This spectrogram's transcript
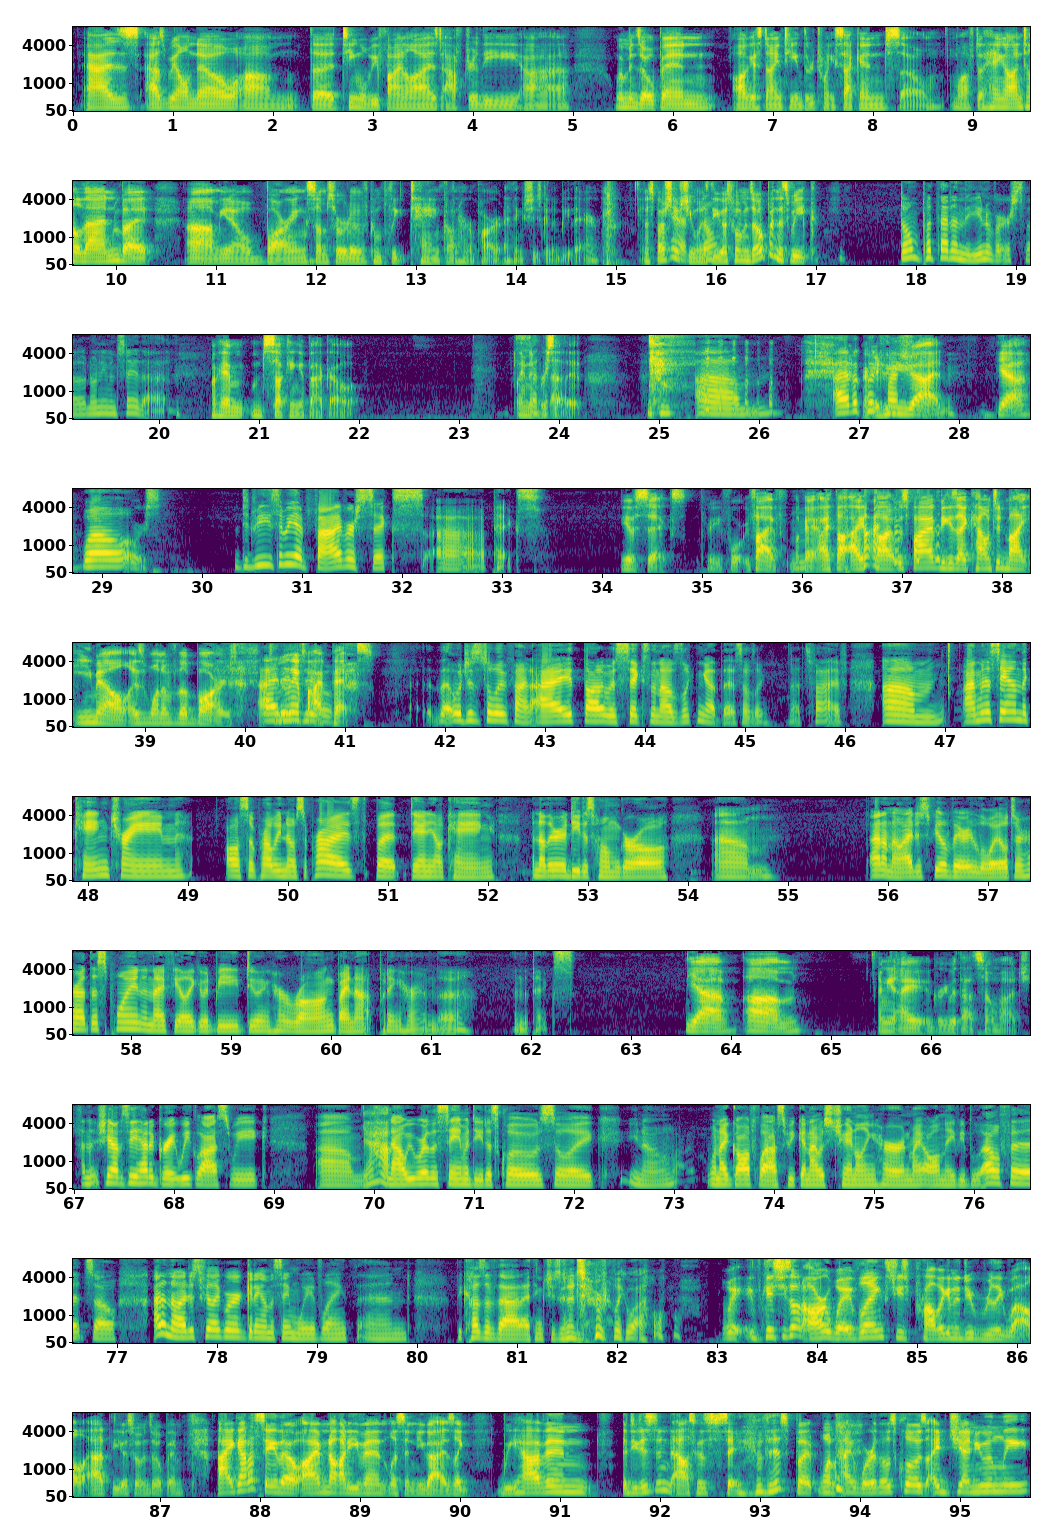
as as we all know, um, the team will be finalized after the uh, Women's Open, August 19th through 22nd. So we'll have to hang on till then. But, um, you know, barring some sort of complete tank on her part, I think she's going to be there. And especially if she wins the US Women's Open this week. don't put that in the universe though. Don't even say that. Okay, I'm, I'm sucking it back out. I never said it. um, I have a quick right, who question. you got? Yeah, of Well, course. did we say we had five or six uh, picks? You have six, three, four, five. Okay, I thought I thought it was five because I counted my email as one of the bars. So I we only have five picks. that which is totally fine. I thought it was six, and I was looking at this. I was like, "That's five. Um, I'm gonna stay on the Kang train. Also, probably no surprise, but Danielle Kang, another Adidas homegirl. Um, I don't know. I just feel very loyal to her at this point, and I feel like it would be doing her wrong by not putting her in the in the picks. Yeah. Um, I mean, I agree with that so much. And she obviously had a great week last week. Um, Yeah. Now we wear the same Adidas clothes. So, like, you know, when I golfed last weekend, I was channeling her in my all navy blue outfit. So, I don't know. I just feel like we're getting on the same wavelength. And because of that, I think she's going to do really well. Wait, because she's on our wavelength, she's probably going to do really well at the US Women's Open. I gotta say though, I'm not even. Listen, you guys, like we haven't. Adidas didn't ask us to say any of this, but when I wear those clothes, I genuinely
